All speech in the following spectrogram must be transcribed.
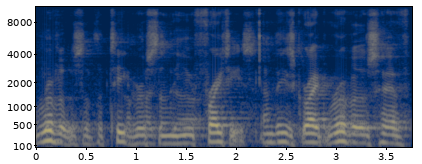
rivers of the Tigris and the Euphrates. And these great rivers have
